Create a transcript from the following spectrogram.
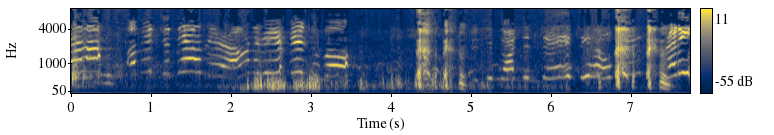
Hannah? I'll meet you down there. I want to be invisible. You got to stay. She helped. Ready?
